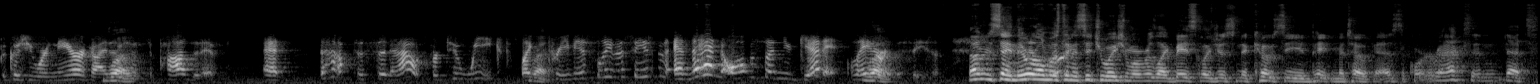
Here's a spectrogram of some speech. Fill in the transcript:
because you were near a guy that Right. tested positive, and have to sit out for two weeks, like Right. previously this season, and then all of a sudden you get it later Right. in the season. I'm just saying they were almost in a situation where it was like basically just N'Kosi and Peyton Matocha as the quarterbacks, and that's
